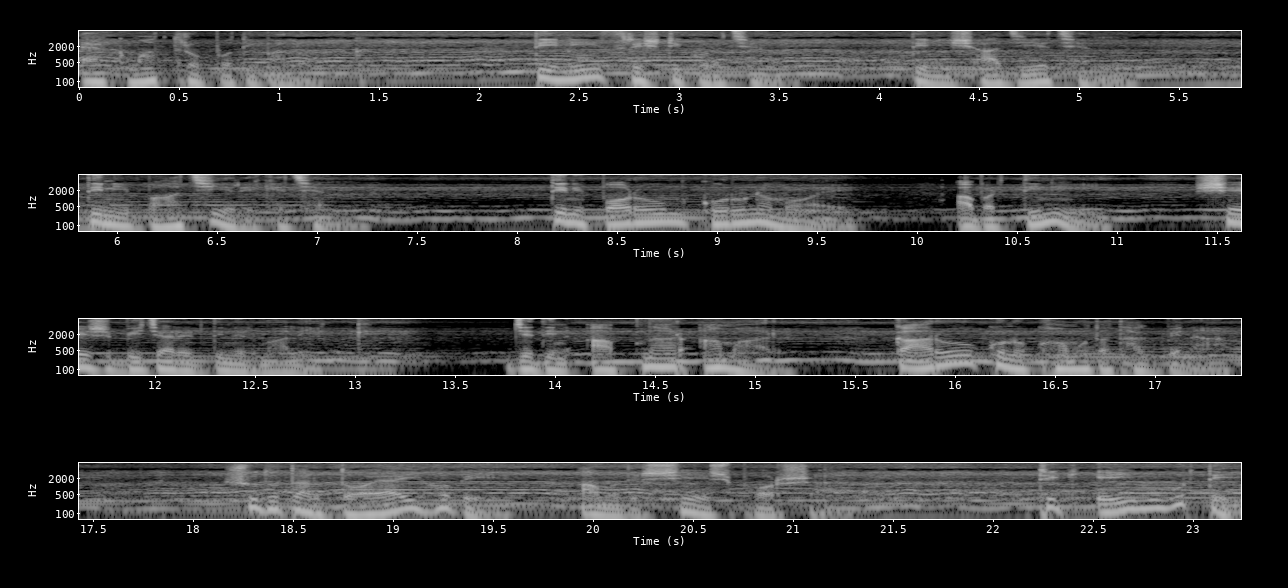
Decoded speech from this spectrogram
একমাত্র প্রতিপালক। তিনি সৃষ্টি করেছেন। তিনি সাজিয়েছেন, তিনি বাঁচিয়ে রেখেছেন। তিনি পরম করুণাময়, আবার তিনি শেষ বিচারের দিনের মালিক। যেদিন আপনার আমার কারও কোনো ক্ষমতা থাকবে না, শুধু তার দয়াই হবে আমাদের শেষ ভরসা। ঠিক এই মুহূর্তেই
